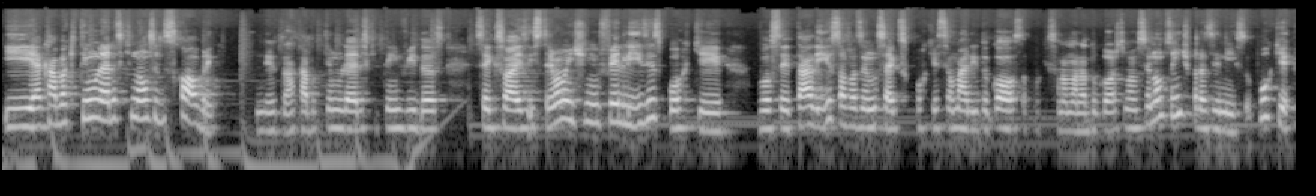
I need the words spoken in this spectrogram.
E acaba que tem mulheres que não se descobrem. Então acaba que tem mulheres que têm vidas sexuais extremamente infelizes, porque você tá ali só fazendo sexo porque seu marido gosta, porque seu namorado gosta, mas você não sente prazer nisso. Por quê?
